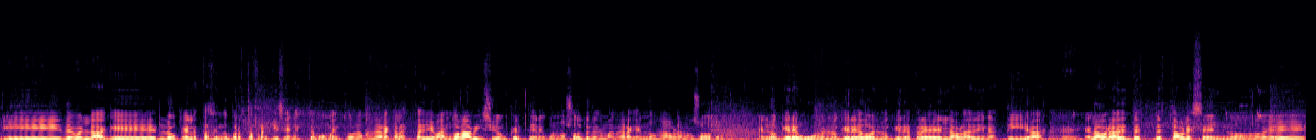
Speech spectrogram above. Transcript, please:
Y de verdad que lo que él está haciendo por esta franquicia en este momento, de la manera que la está llevando, la visión que él tiene con nosotros y la manera que él nos habla a nosotros, él no quiere uno, él no quiere dos, él no quiere tres, él habla de dinastía, él habla de, establecernos. Eh,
